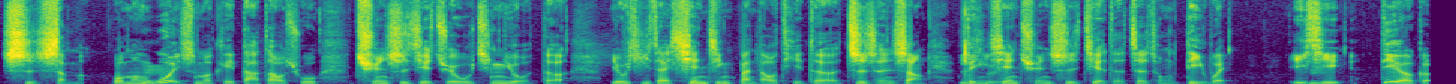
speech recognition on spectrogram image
是什么？我们为什么可以打造出全世界绝无仅有的，尤其在先进半导体的制程上领先全世界的这种地位？以及第二个，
